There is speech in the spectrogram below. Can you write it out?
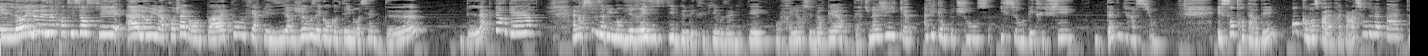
Hello, hello mes apprentis sorciers Halloween approche à grands pas et pour vous faire plaisir, je vous ai concocté une recette de Black Burger. Alors si vous avez une envie irrésistible de pétrifier vos invités, offrez-leur ce burger vertu magique. Avec un peu de chance, ils seront pétrifiés d'admiration. Et sans trop tarder, on commence par la préparation de la pâte.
